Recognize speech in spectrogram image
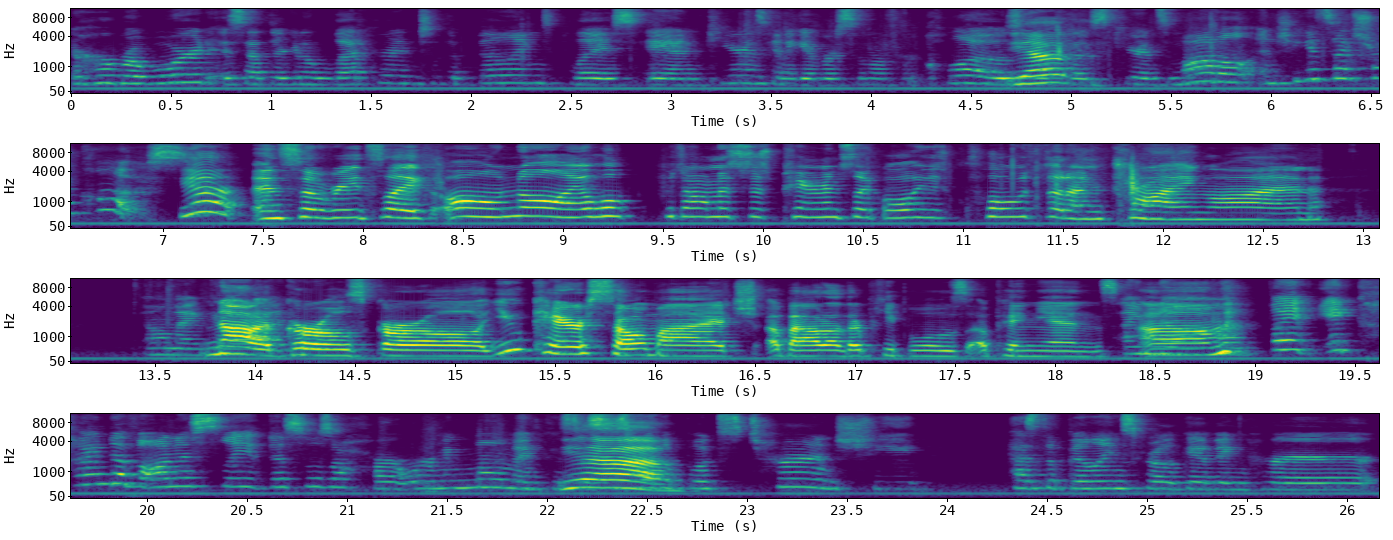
her reward is that they're gonna let her into the Billings place, and Kiran's gonna give her some of her clothes Yeah. because Kiran's a model, and she gets extra clothes. yeah, and so Reed's like, "Oh no, I hope Thomas's parents like all these clothes that I'm trying on." Oh my god. Not a girl's girl. You care so much about other people's opinions. I know, Um, but it kind of honestly, this was a heartwarming moment because this is Yeah. the books turn. She has the Billings girl giving her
